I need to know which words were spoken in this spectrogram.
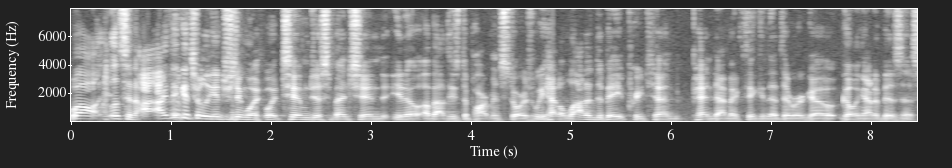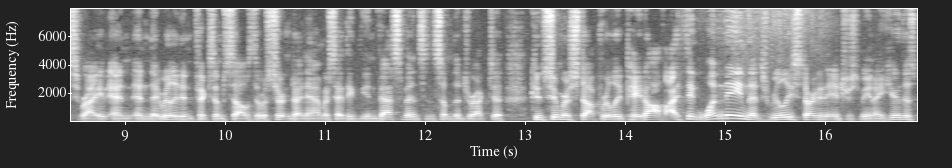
Well, listen, I think it's really interesting what, what Tim just mentioned, you know, about these department stores. We had a lot of debate pre-pandemic thinking that they were go, going out of business, right? And, and they really didn't fix themselves. There were certain dynamics. I think the investments in some of the direct-to-consumer stuff really paid off. I think one name that's really starting to interest me, and I hear this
